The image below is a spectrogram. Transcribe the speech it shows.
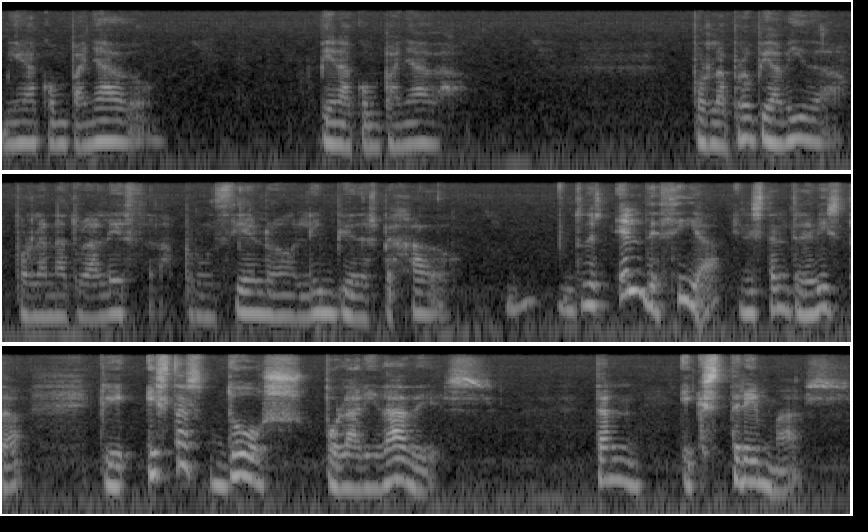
bien acompañado, bien acompañada por la propia vida, por la naturaleza, por un cielo limpio y despejado. Entonces, él decía en esta entrevista que estas dos polaridades tan extremas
